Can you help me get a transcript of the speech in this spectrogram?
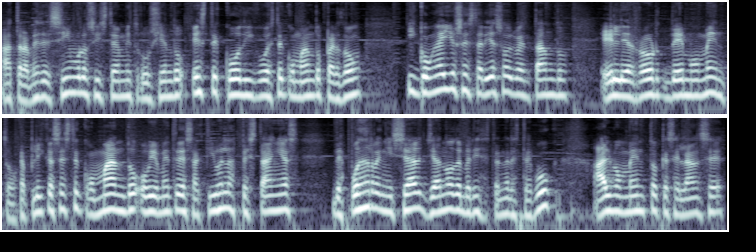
a través del símbolo sistema introduciendo este código este comando perdón y con ello se estaría solventando el error de momento. Aplicas este comando, obviamente desactivas las pestañas, después de reiniciar ya no deberías tener este bug. Al momento que se lance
